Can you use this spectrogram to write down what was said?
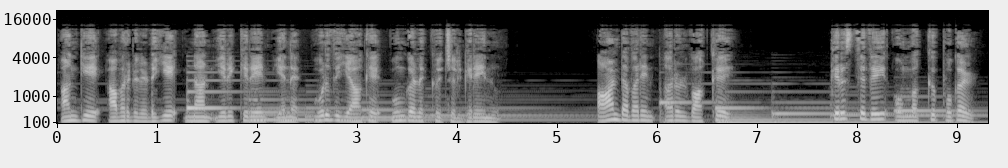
அங்கே அவர்களிடையே நான் இருக்கிறேன் என உறுதியாக உங்களுக்குச் சொல்கிறேன். ஆண்டவரின் அருள்வாக்கு கிறிஸ்துவே உம்மக்கு புகழ்.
